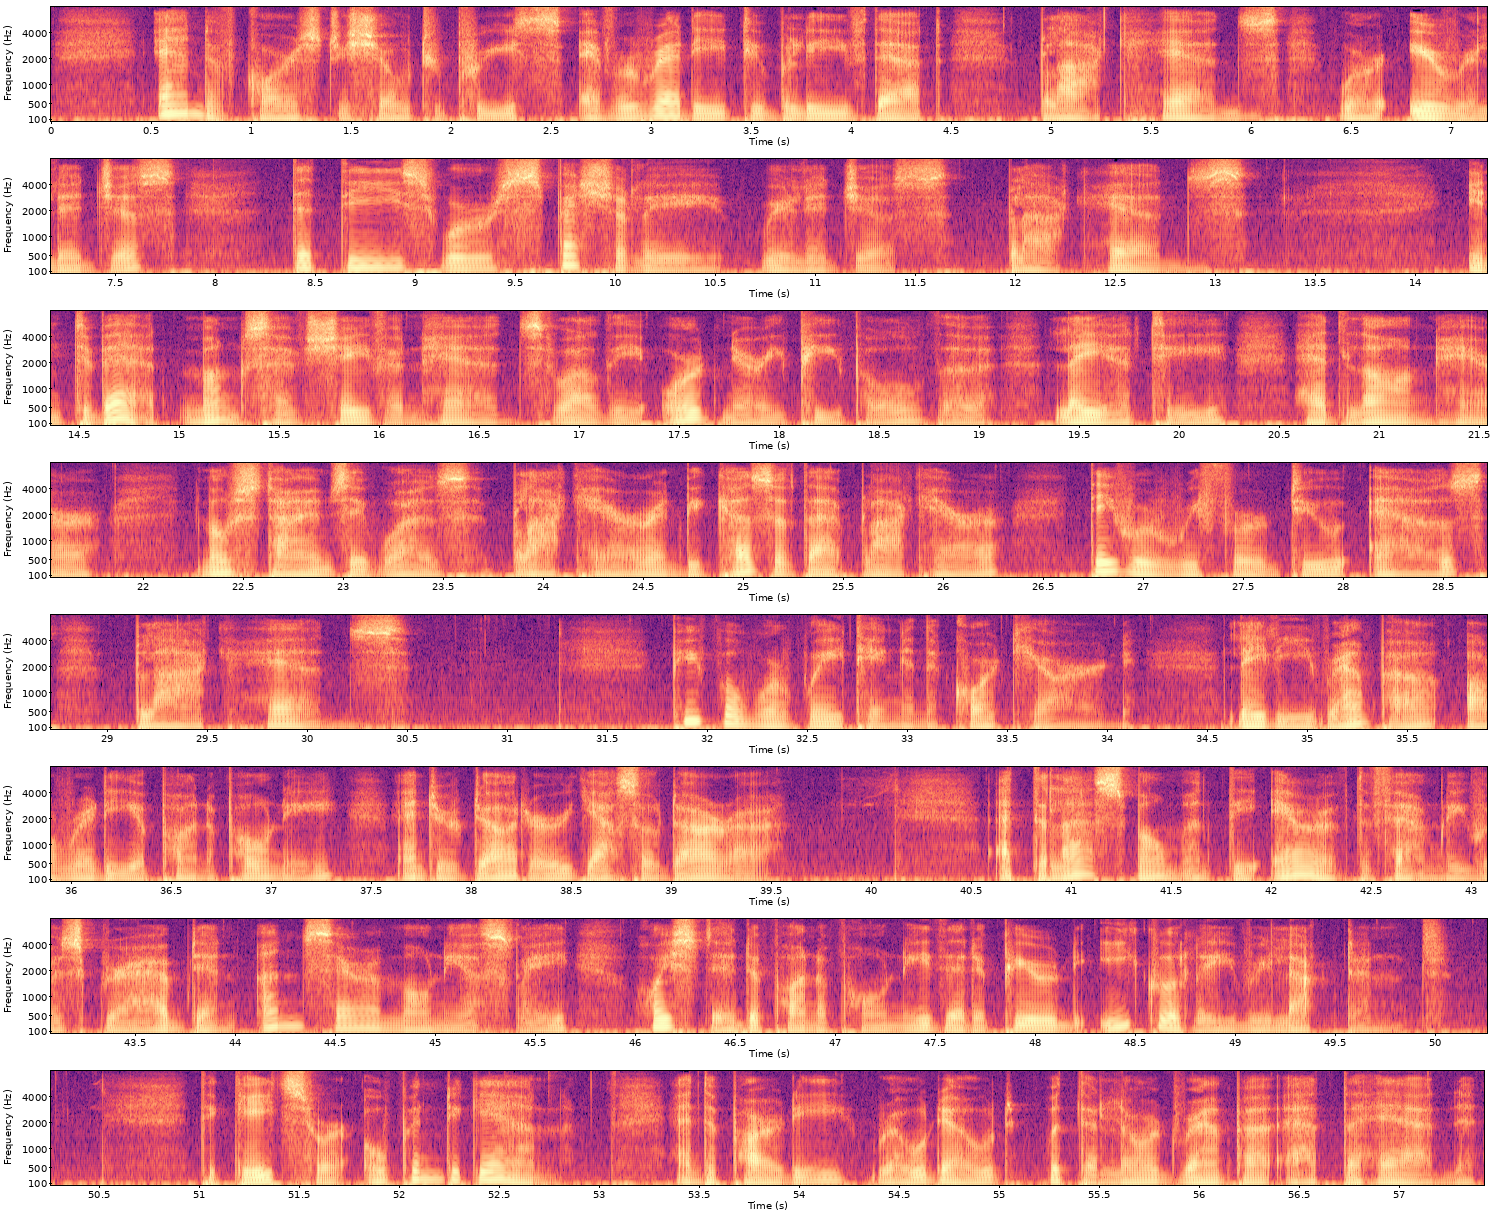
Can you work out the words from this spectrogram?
and of course to show to priests ever ready to believe that black heads were irreligious, that these were specially religious black heads. In Tibet, monks have shaven heads, while the ordinary people, the laity, had long hair. Most times it was black hair, and because of that black hair, they were referred to as black heads. People were waiting in the courtyard. Lady Rampa already upon a pony, and her daughter Yasodhara. At the last moment the heir of the family was grabbed and unceremoniously hoisted upon a pony that appeared equally reluctant. The gates were opened again, and the party rode out with the Lord Rampa at the head.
